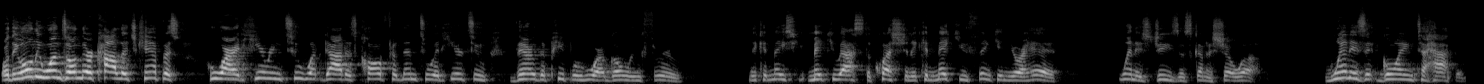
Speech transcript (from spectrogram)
or the only ones on their college campus who are adhering to what God has called for them to adhere to, they're the people who are going through. And it can make make you ask the question, it can make you think in your head, when is Jesus going to show up? When is it going to happen?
